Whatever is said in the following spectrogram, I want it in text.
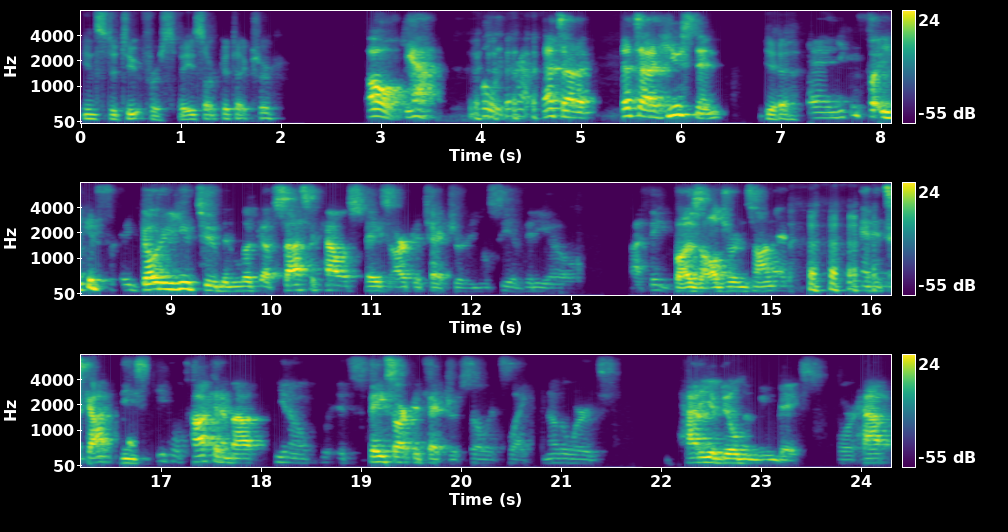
Institute for Space Architecture. Oh yeah! Holy crap! That's out of that's out of Houston, yeah. and you can you can go to YouTube and look up Sasakawa space architecture, and you'll see a video. I think Buzz Aldrin's on it, and it's got these people talking about you know it's space architecture so it's like in other words how do you build a moon base or how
